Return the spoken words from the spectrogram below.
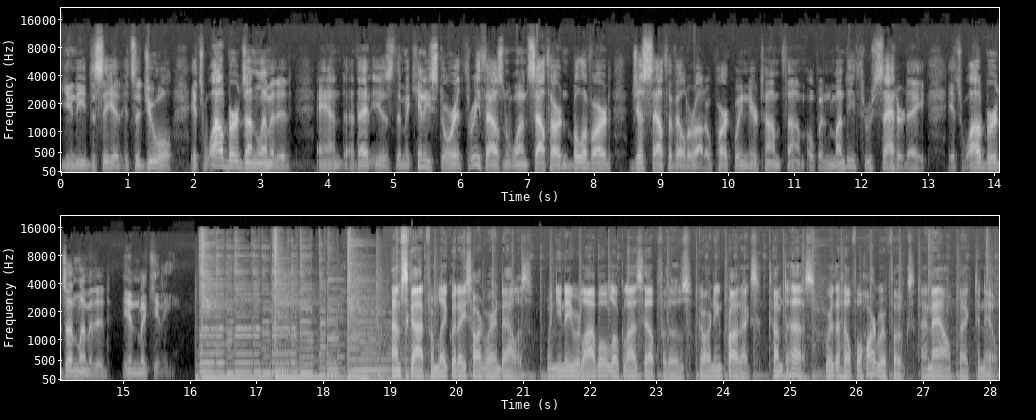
You need to see it. It's a jewel. It's Wild Birds Unlimited, and uh, that is the McKinney store at 3001 South Hardin Boulevard, just south of El Dorado Parkway near Tom Thumb. Open Monday through Saturday. It's Wild Birds Unlimited in McKinney. I'm Scott from Lakewood Ace Hardware in Dallas. When you need reliable, localized help for those gardening products, come to us. We're the helpful hardware folks. And now, back to Neil.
